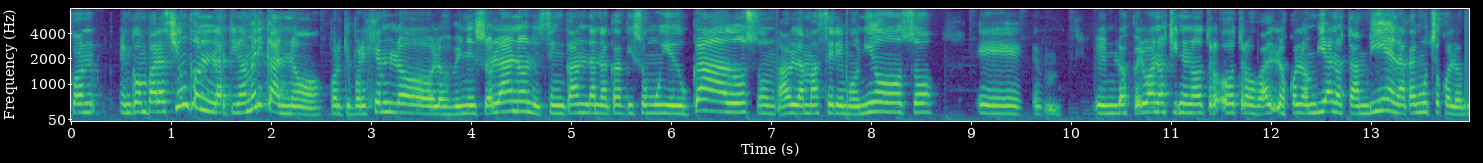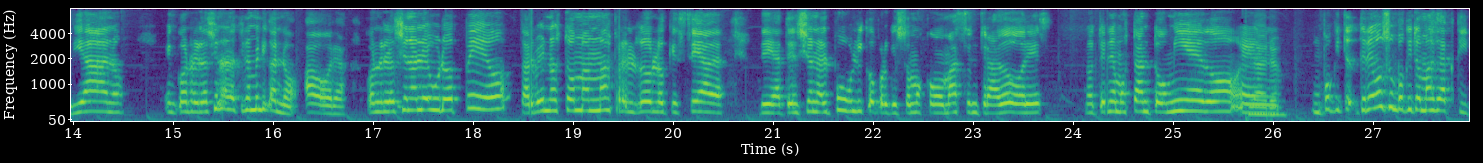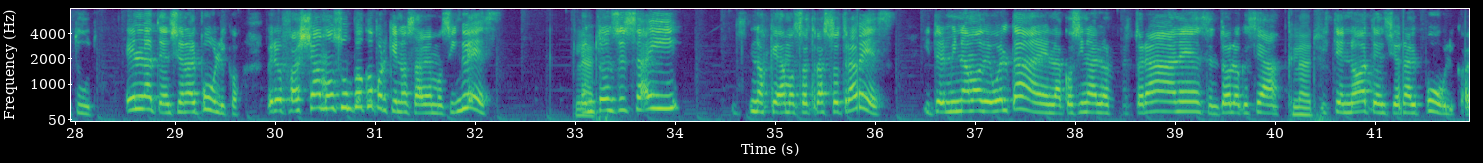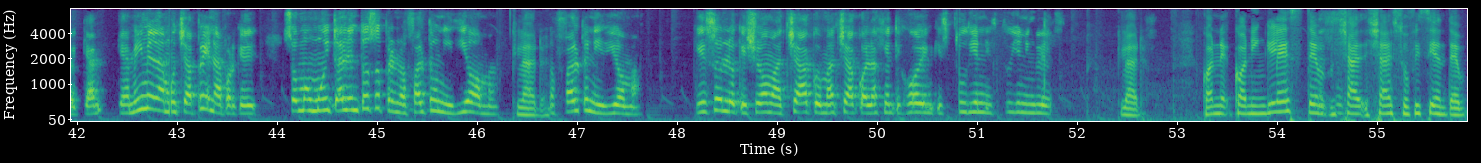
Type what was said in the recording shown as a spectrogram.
Con, en comparación con Latinoamérica, no, porque por ejemplo los venezolanos les encantan acá que son muy educados, son, hablan más ceremonioso, eh, los peruanos tienen otro, otros, los colombianos también, acá hay muchos colombianos, en, con relación a Latinoamérica, no. Ahora, con relación al europeo, tal vez nos toman más para todo lo que sea de atención al público, porque somos como más centradores, no tenemos tanto miedo. un poquito, tenemos un poquito más de actitud en la atención al público, pero fallamos un poco porque no sabemos inglés. Entonces ahí nos quedamos atrás otra vez y terminamos de vuelta en la cocina de los restaurantes, en todo lo que sea, claro. ¿viste? No atención al público, que a, que a, mí me da mucha pena porque somos muy talentosos, pero nos falta un idioma. Claro. Nos falta un idioma. Que eso es lo que yo machaco y machaco a la gente joven que estudien y estudien inglés. Claro. Con, con inglés te, ya, ya es suficiente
